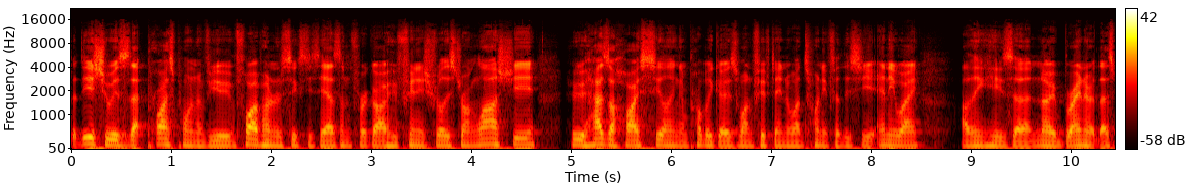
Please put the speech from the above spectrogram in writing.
But the issue is that price point of view, five hundred sixty thousand for a guy who finished really strong last year, who has a high ceiling and probably goes one fifteen to one twenty for this year anyway. I think he's a no brainer at that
